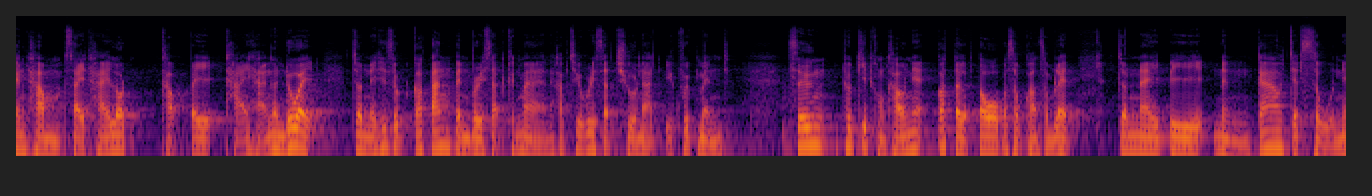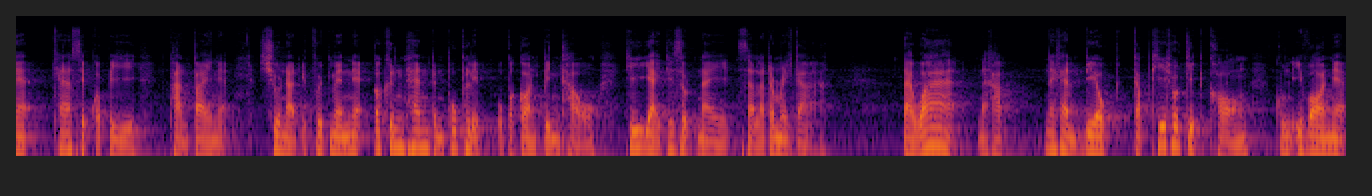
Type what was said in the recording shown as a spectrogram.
ยังทำใส่ท้ายรถขับไปขายหาเงินด้วย จนในที่สุดก็ตั้งเป็นบริษัทขึ้นมานะครับ ชื่อบริษัท c h u n a t Equipment ซึ่งธุรกิจของเขาเนี่ยก็เติบโตประสบความสำเร็จ จนในปี 1970 เนี่ยแค่ 10 กว่าปีผ่านไปเนี่ยชูนัดอุปกรณ์เนี่ยก็ขึ้นแท่นเป็นผู้ผลิตอุปกรณ์ปีนเขาที่ใหญ่ที่สุดในสหรัฐอเมริกา แต่ว่านะครับในขณะเดียวกับที่ธุรกิจของคุณอีวอนเนี่ย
